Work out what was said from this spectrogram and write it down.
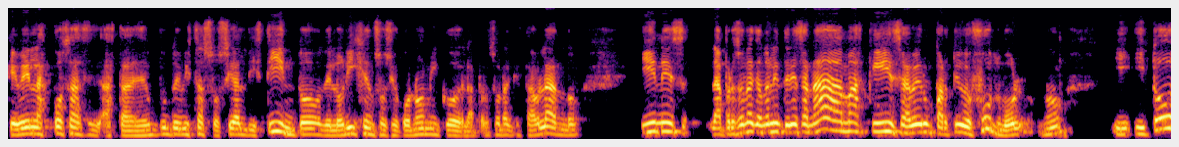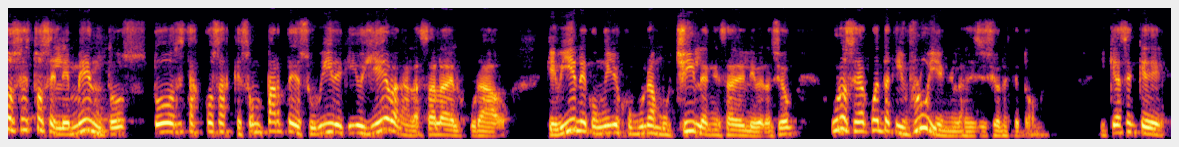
que ven las cosas hasta desde un punto de vista social distinto, del origen socioeconómico de la persona que está hablando. Tienes la persona que no le interesa nada más que irse a ver un partido de fútbol, ¿no? Y, todos estos elementos, todas estas cosas que son parte de su vida y que ellos llevan a la sala del jurado, que viene con ellos como una mochila en esa deliberación, uno se da cuenta que influyen en las decisiones que toman y que hacen que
